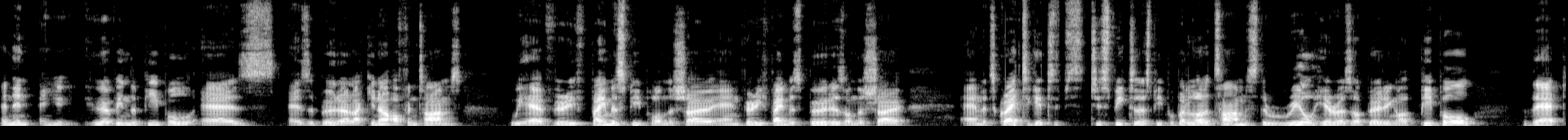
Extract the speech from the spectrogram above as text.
And then you, who have been the people as as a birder? Like you know, oftentimes we have very famous people on the show and very famous birders on the show and it's great to get to, to speak to those people. But a lot of times, the real heroes of birding are people that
